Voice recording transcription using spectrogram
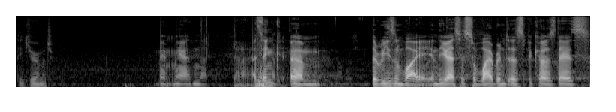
Thank you very much. May, may I add on that? I think um, the reason why in the US is so vibrant is because there's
